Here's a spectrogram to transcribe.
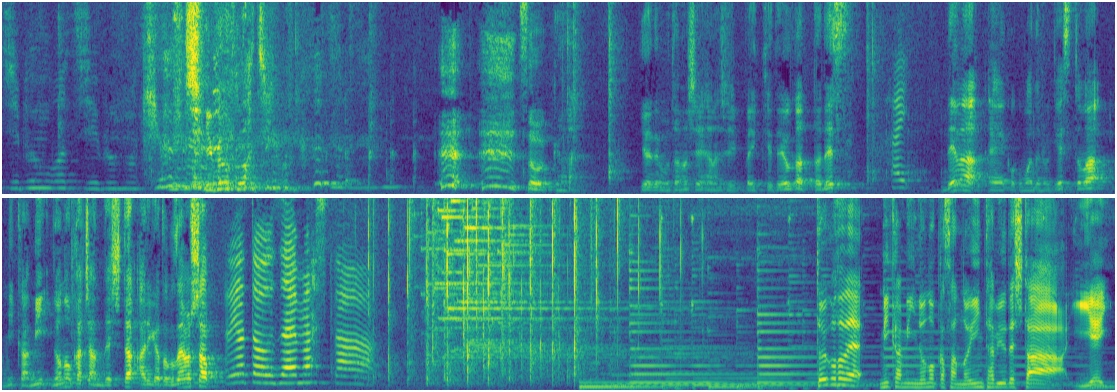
自分は自分の気がす 自る分は自分。そうか。いやでも楽しい話いっぱい聞けてよかったです。はいでは、えーここまでのゲストは三上ののかちゃんでした。ありがとうございました。ありがとうございました。ということで三上ののかさんのインタビューでした。イエイ。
